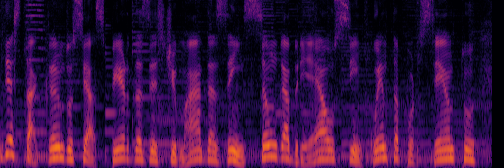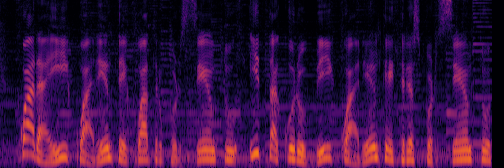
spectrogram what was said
destacando-se as perdas estimadas em São Gabriel 50%, Quaraí 44%, Itacurubi 43%,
